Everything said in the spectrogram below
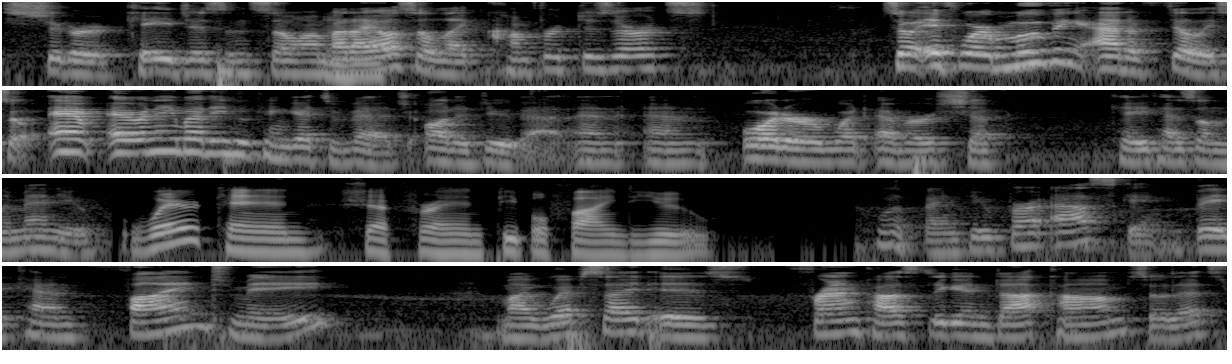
sugar cages and so on. But I mm-hmm. also like comfort desserts. So if we're moving out of Philly, so anybody who can get to Vedge ought to do that and and order whatever Chef Kate has on the menu. Where can Chef Fran people find you? Well, thank you for asking. They can find me. My website is francostigan.com, so that's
